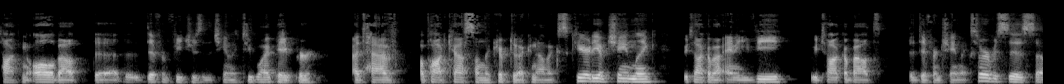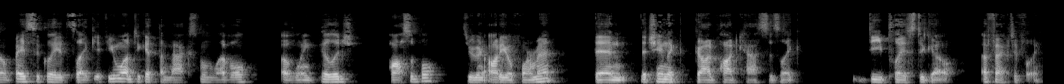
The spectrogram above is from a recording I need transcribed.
talking all about the the different features of the Chainlink 2 white paper. I'd have a podcast on the crypto economic security of Chainlink. We talk about MEV. We talk about the different Chainlink services. So basically, it's like if you want to get the maximum level of link pillage possible through an audio format, then the Chainlink God podcast is like the place to go effectively.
